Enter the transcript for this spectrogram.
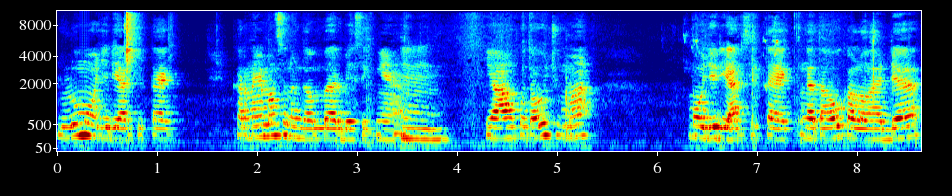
dulu mau jadi arsitek karena emang seneng gambar basicnya. hmm. Yang aku tahu cuma mau jadi arsitek, nggak tahu kalau ada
